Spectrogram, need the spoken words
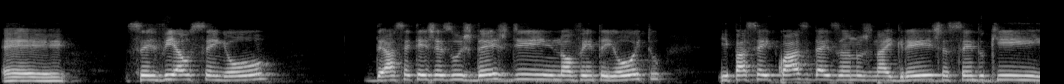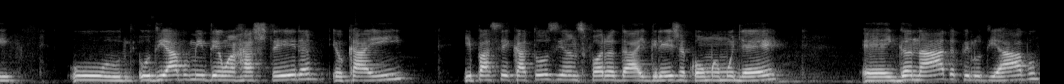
é, servi ao Senhor, aceitei Jesus desde 98 e passei quase 10 anos na igreja, sendo que o, o diabo me deu uma rasteira, eu caí e passei 14 anos fora da igreja com uma mulher é, enganada pelo diabo,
